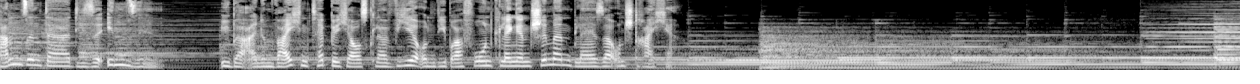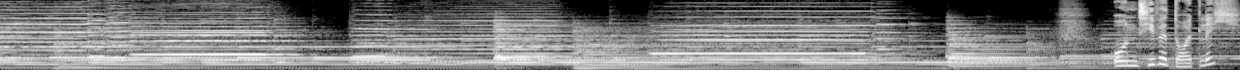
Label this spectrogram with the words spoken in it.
Dann sind da diese Inseln. Über einem weichen Teppich aus Klavier und Vibraphonklängen schimmern Bläser und Streicher. Und hier wird deutlich,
